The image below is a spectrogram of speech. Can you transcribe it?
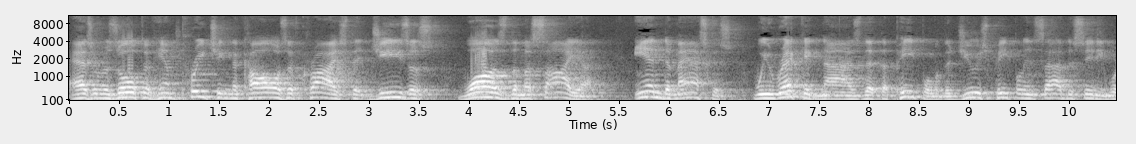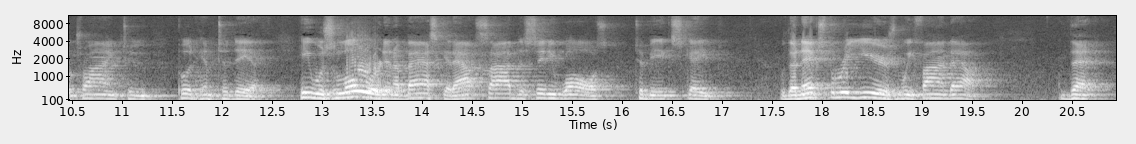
as a result of him preaching the cause of Christ, that Jesus was the Messiah in Damascus, we recognize that the people, the Jewish people inside the city, were trying to put him to death. He was lowered in a basket outside the city walls to be escaped. The next three years, we find out that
